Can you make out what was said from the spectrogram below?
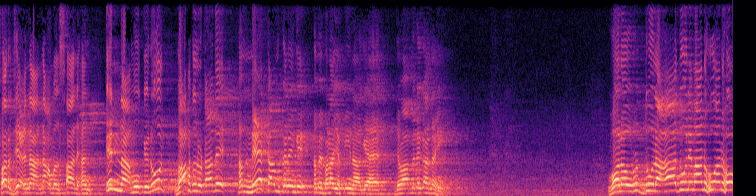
فرجعنا نعمل صالحا، انا موقنون۔ واپس لوٹا دے، ہم نیک کام کریں گے۔ ہمیں بڑا یقین آ گیا ہے۔ جواب ملے گا نہیں۔ وَلَوْ رُدُّوا لَعَادُوا لِمَا نُهُوا عَنْهُ۔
